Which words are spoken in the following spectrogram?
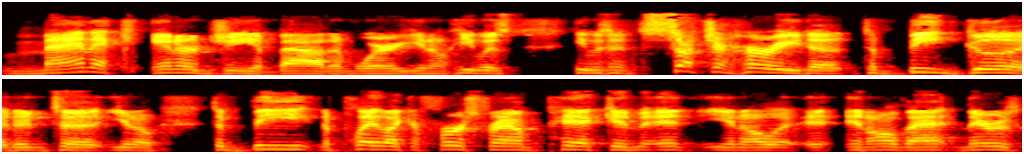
manic energy about him where you know he was he was in such a hurry to to be good and to you know to be to play like a first round pick and and you know and, and all that. And there's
